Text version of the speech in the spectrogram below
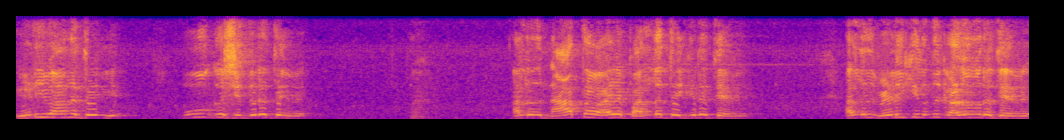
இழிவான தேவை மூக்க சிந்துற தேவை அல்லது நாத்த வாய பல்ல தைக்கிற தேவை அல்லது வெளிக்கிறது கழுவுற தேவை.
